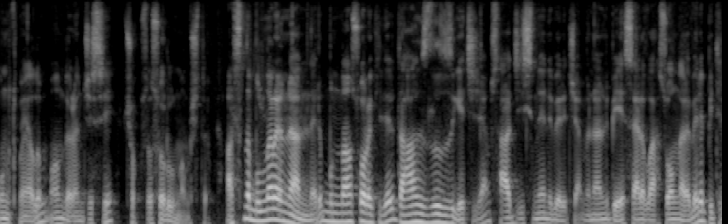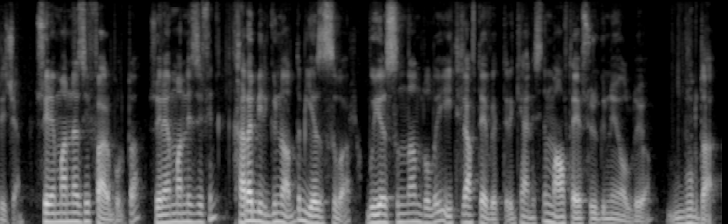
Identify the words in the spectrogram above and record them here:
unutmayalım. Ondan öncesi çok da sorulmamıştı. Aslında bunlar önemlileri. Bundan sonrakileri daha hızlı hızlı geçeceğim. Sadece isimlerini vereceğim. Önemli bir eser varsa onlara verip bitireceğim. Süleyman Nazif var burada. Süleyman Nazif'in Kara Bir Gün adlı bir yazısı var. Bu yazısından dolayı İtilaf Devletleri kendisini Malta'ya sürgüne yolluyor. Burada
